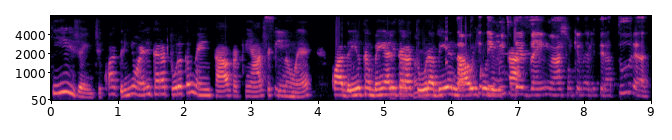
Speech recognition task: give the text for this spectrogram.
que, gente, quadrinho é literatura também, tá? Para quem acha Sim. que não é, quadrinho também é literatura, Bienal, inclusive. tem muito tá... desenho, acham que não é literatura?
